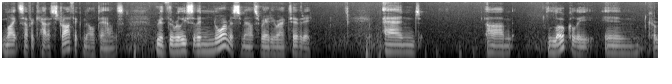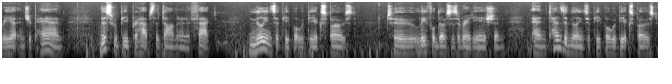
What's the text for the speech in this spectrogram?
might suffer catastrophic meltdowns with the release of enormous amounts of radioactivity. And um, locally in Korea and Japan, this would be perhaps the dominant effect. Millions of people would be exposed to lethal doses of radiation, and tens of millions of people would be exposed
